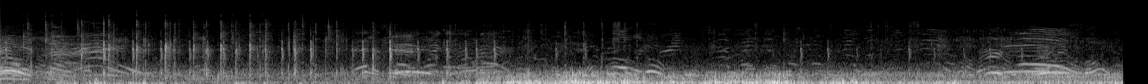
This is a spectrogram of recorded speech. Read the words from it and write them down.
Oh,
